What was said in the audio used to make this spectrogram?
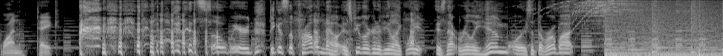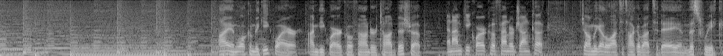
one take. it's so weird because the problem now is people are going to be like, wait, is that really him or is it the robot? Hi, and welcome to GeekWire. I'm GeekWire co founder Todd Bishop. And I'm GeekWire co founder John Cook. John, we got a lot to talk about today. And this week,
